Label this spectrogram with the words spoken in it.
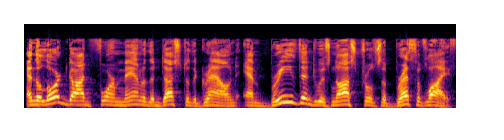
And the Lord God formed man of the dust of the ground and breathed into his nostrils the breath of life,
